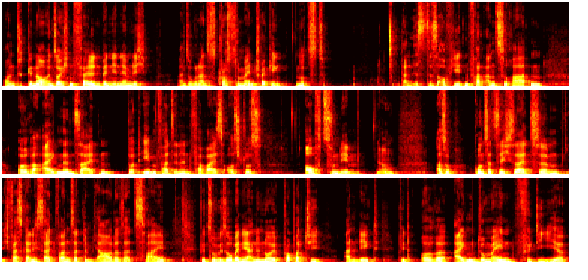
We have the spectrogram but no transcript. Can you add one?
Und genau in solchen Fällen, wenn ihr nämlich ein sogenanntes Cross-Domain-Tracking nutzt, dann ist es auf jeden Fall anzuraten, eure eigenen Seiten dort ebenfalls in den Verweisausschluss aufzunehmen. Ja? Also grundsätzlich seit, ähm, ich weiß gar nicht seit wann, seit einem Jahr oder seit zwei, wird sowieso, wenn ihr eine neue Property anlegt, wird eure eigene Domain, für die ihr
